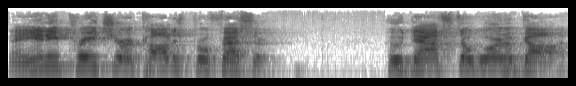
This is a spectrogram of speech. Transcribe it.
Now, any preacher or college professor who doubts the Word of God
